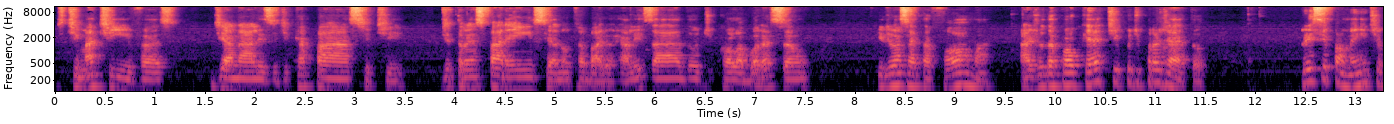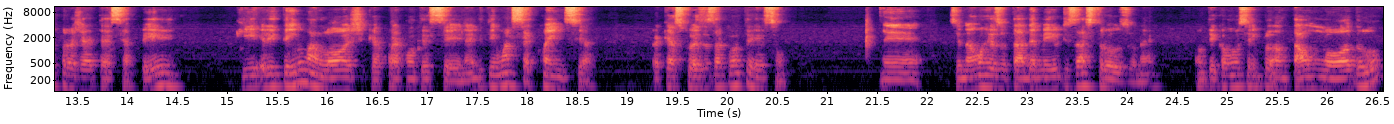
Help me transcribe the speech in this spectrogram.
estimativas, de análise de capacity, de transparência no trabalho realizado, de colaboração, e de uma certa forma ajuda qualquer tipo de projeto, principalmente o projeto SAP, que ele tem uma lógica para acontecer, né? ele tem uma sequência para que as coisas aconteçam. É, senão o resultado é meio desastroso, né? Não tem como você implantar um módulo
